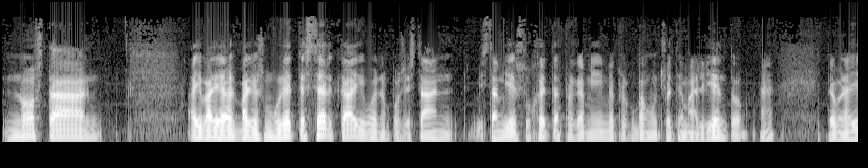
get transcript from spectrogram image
no están hay varias, varios muretes cerca y bueno, pues están, están bien sujetas porque a mí me preocupa mucho el tema del viento. ¿eh? Pero bueno, ahí,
